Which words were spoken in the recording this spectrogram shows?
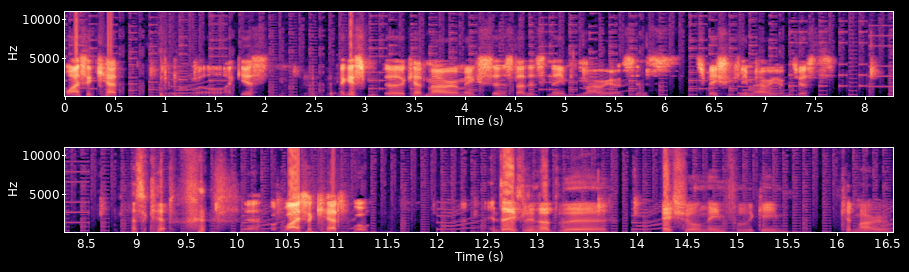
Why is a cat? Well, I guess I guess uh, Cat Mario makes sense that it's named Mario since it's basically Mario just as a cat. Yeah, but why is a cat? Well, it's actually not the actual name for the game, Cat Mario.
